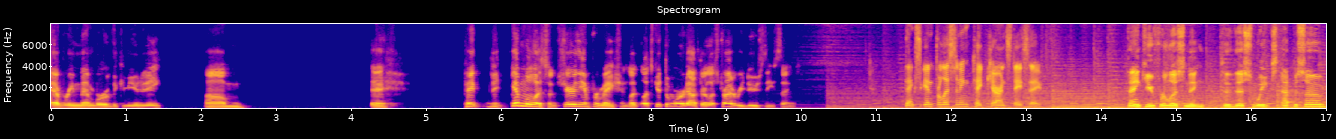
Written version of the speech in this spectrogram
every member of the community. Um, eh, pay, give them a listen. Share the information. Let, let's get the word out there. Let's try to reduce these things. Thanks again for listening. Take care and stay safe. Thank you for listening to this week's episode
